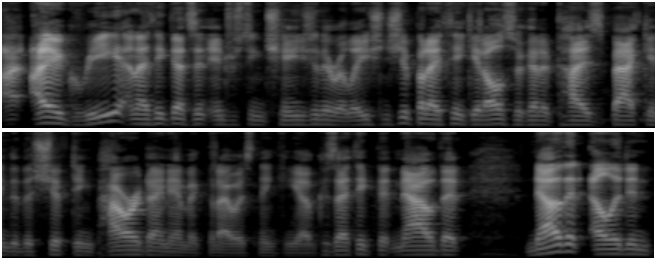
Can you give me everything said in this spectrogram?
I, I agree, and I think that's an interesting change in their relationship. But I think it also kind of ties back into the shifting power dynamic that I was thinking of, because I think that now that now that Elodin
